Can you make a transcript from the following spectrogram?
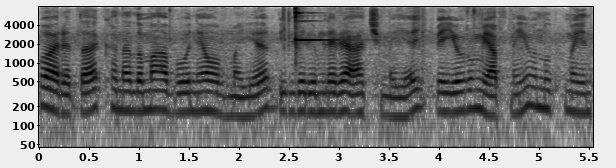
Bu arada kanalıma abone olmayı, bildirimleri açmayı ve yorum yapmayı unutmayın.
